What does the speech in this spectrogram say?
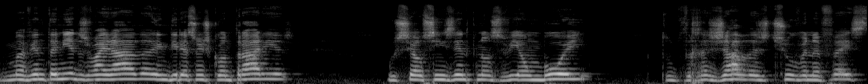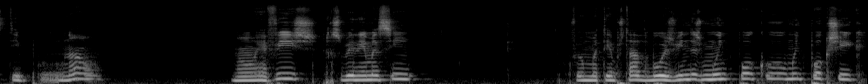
uma ventania desvairada em direções contrárias, o céu cinzento que não se via um boi, tudo de rajadas de chuva na face, tipo, não, não é fixe receberem-me assim. Foi uma tempestade de boas-vindas muito pouco, muito pouco chique.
